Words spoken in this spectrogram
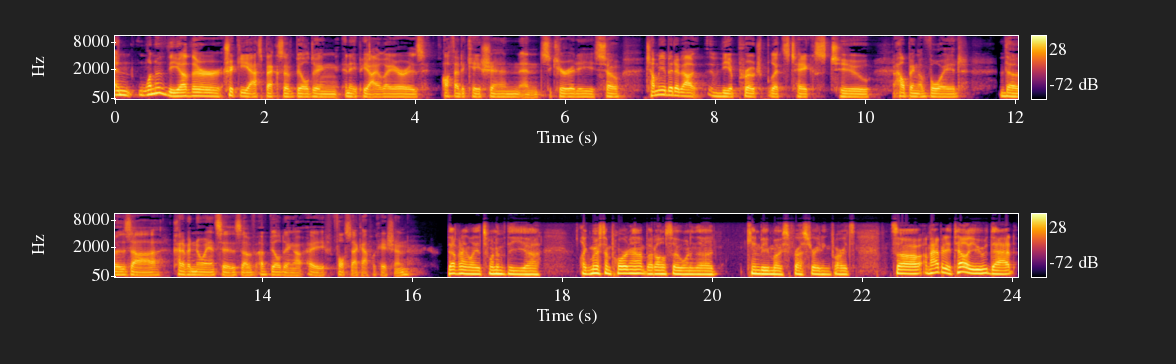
And one of the other tricky aspects of building an API layer is authentication and security. So tell me a bit about the approach Blitz takes to helping avoid those uh, kind of annoyances of, of building a, a, full stack application. Definitely. It's one of the uh, like most important, but also one of the can be most frustrating parts. So I'm happy to tell you that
